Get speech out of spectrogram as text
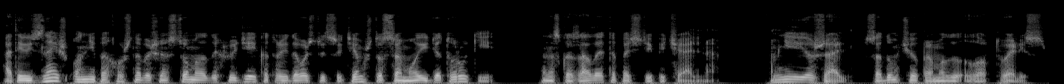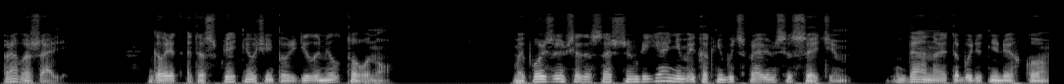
А ты ведь знаешь, он не похож на большинство молодых людей, которые довольствуются тем, что самой идет в руки. Она сказала это почти печально. Мне ее жаль, задумчиво промолвил лорд Уэллис. Право жаль. Говорят, эта сплетня очень повредила Милтону. Мы пользуемся достаточным влиянием и как-нибудь справимся с этим. Да, но это будет нелегко.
